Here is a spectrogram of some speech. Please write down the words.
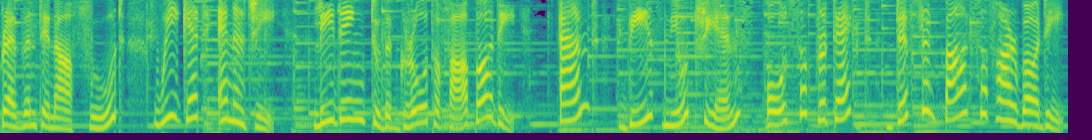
present in our food, we get energy, leading to the growth of our body. And these nutrients also protect different parts of our body.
